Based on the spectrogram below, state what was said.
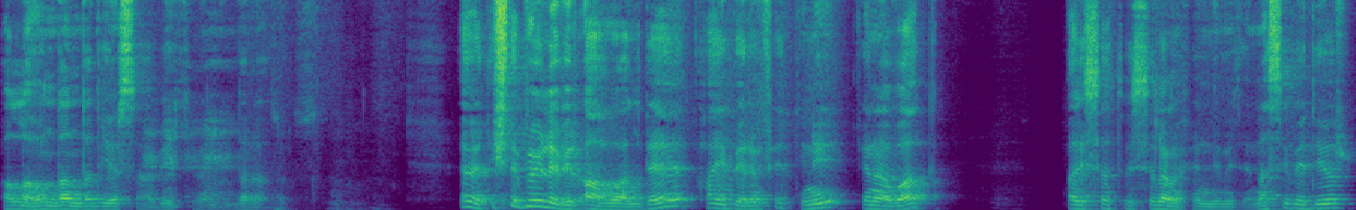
Allah ondan da diğer sahabe-i kiramdan da razı olsun. Evet işte böyle bir ahvalde Hayber'in fethini Cenab-ı Hak Aleyhisselatü Vesselam Efendimiz'e nasip ediyor.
